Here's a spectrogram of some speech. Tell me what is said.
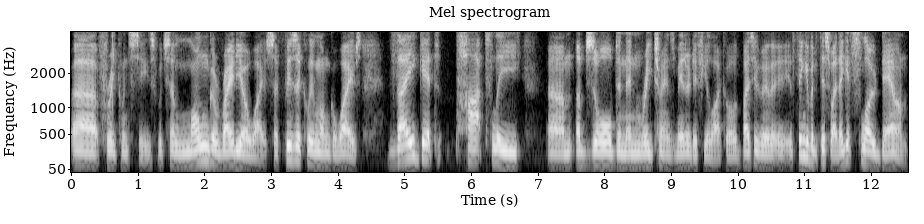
uh, frequencies, which are longer radio waves, so physically longer waves, they get partly um, absorbed and then retransmitted, if you like, or basically think of it this way: they get slowed down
